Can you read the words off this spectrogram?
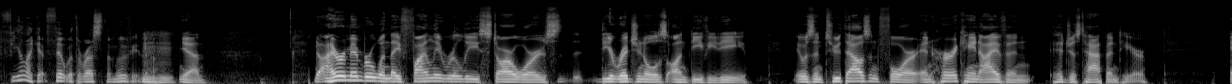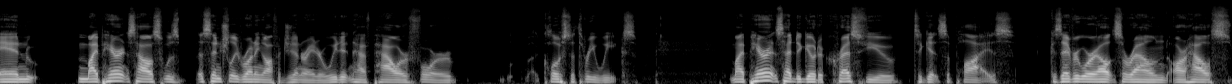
feel like it fit with the rest of the movie though. Yeah. Now, I remember when they finally released Star Wars, the originals on DVD. It was in 2004, and Hurricane Ivan had just happened here. And my parents' house was essentially running off a generator. We didn't have power for close to three weeks. My parents had to go to Crestview to get supplies because everywhere else around our house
